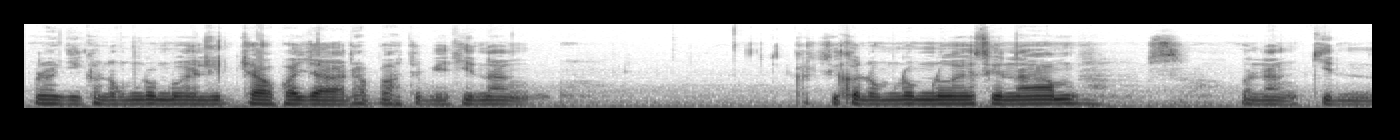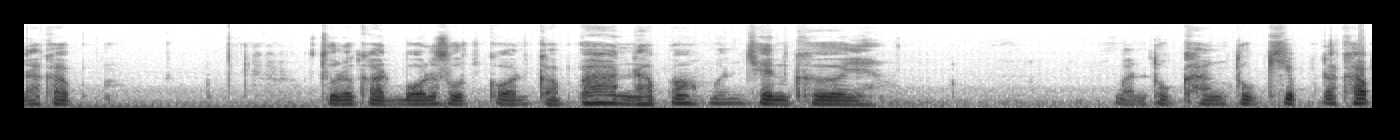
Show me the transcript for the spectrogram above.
มานั่งกินขนมนมเนยริมเจ้าพระยานะครับเนาะจะมีที่นั่งก็ซื้อขนมนมเนยซื้อน้ำมานั่งกินนะครับสูดอากาศบริสุทธิ์ก่อนกลับบ้านนะครับเนาะเหมือนเช่นเคย เหมือนทุกครั้งทุกคลิปนะครับ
